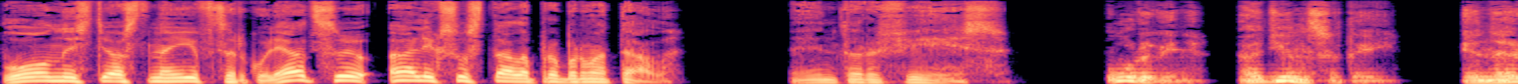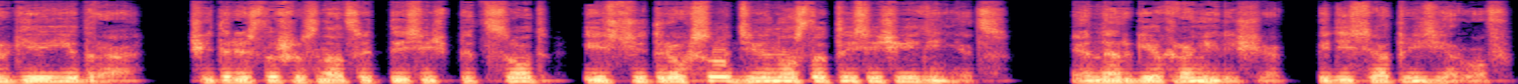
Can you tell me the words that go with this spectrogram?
Полностью остановив циркуляцию, Алекс устало пробормотал. «Интерфейс». Уровень одиннадцатый. Энергия ядра. 416 500 из 490 тысяч единиц. Энергия хранилища. 50 резервов.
